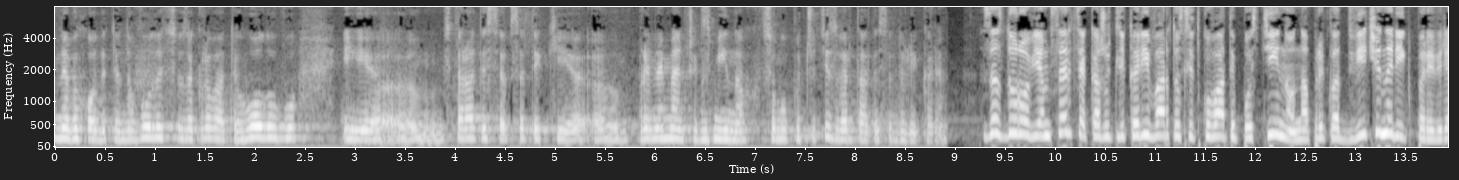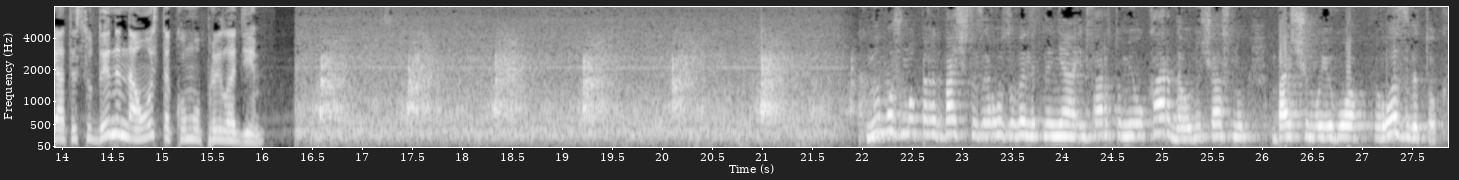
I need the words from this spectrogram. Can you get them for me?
не виходити на вулицю, закривати голову і е, старатися все-таки е, при найменших змінах в самопочутті звертатися до лікаря. За здоров'ям серця, кажуть лікарі, варто слідкувати постійно, наприклад, двічі на рік перевіряти судини на ось такому приладі. Ми можемо передбачити загрозу виникнення інфаркту міокарда, одночасно бачимо його розвиток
